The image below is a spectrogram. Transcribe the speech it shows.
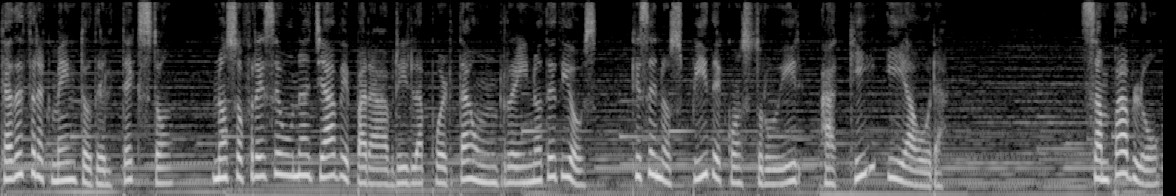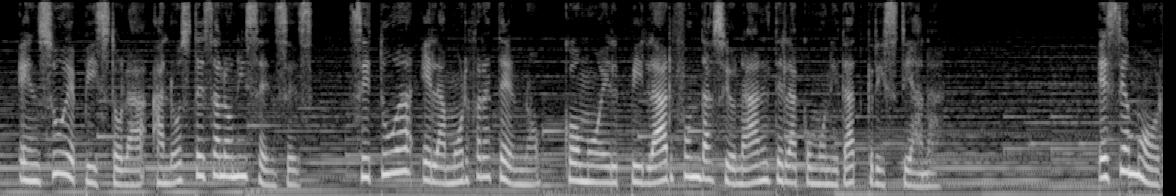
Cada fragmento del texto nos ofrece una llave para abrir la puerta a un reino de Dios que se nos pide construir aquí y ahora. San Pablo, en su epístola a los tesalonicenses, sitúa el amor fraterno como el pilar fundacional de la comunidad cristiana. Este amor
